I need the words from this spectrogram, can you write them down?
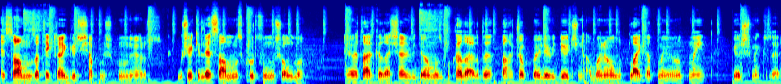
hesabımıza tekrar giriş yapmış bulunuyoruz. Bu şekilde hesabımız kurtulmuş oldu. Evet arkadaşlar videomuz bu kadardı. Daha çok böyle video için abone olup like atmayı unutmayın. Görüşmek üzere.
